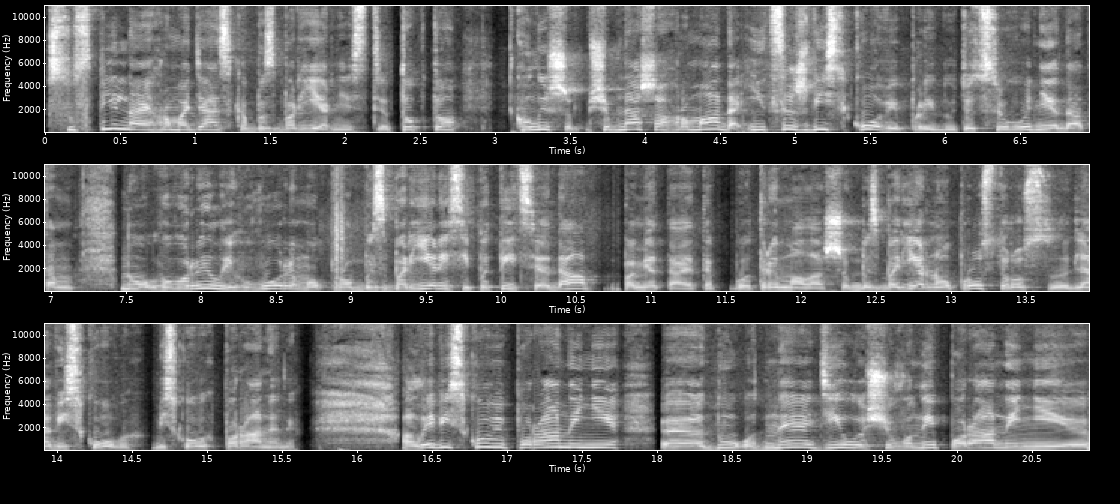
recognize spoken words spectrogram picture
суспільна і громадянська безбар'єрність. Тобто, коли щоб, щоб наша громада, і це ж військові прийдуть. От сьогодні да, там, ну, говорили і говоримо про безбар'єрність і петиція, да, пам'ятаєте, отримала, що безбар'єрного простору для військових, військових поранених. Але військові поранені, ну, одне діло, що вони поранені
